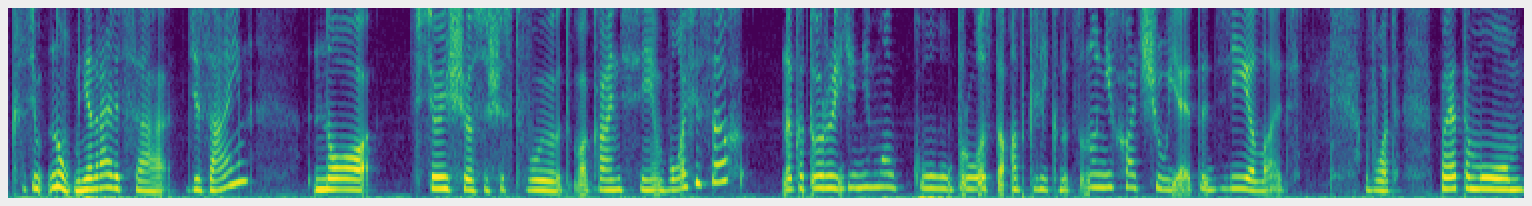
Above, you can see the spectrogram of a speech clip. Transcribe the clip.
кстати, ну, мне нравится дизайн, но все еще существуют вакансии в офисах, на которые я не могу просто откликнуться. Ну, не хочу я это делать. Вот. Поэтому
